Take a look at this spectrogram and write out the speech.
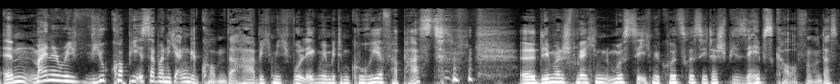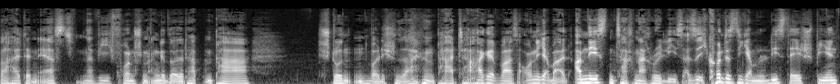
Ähm, meine Review-Copy ist aber nicht angekommen. Da habe ich mich wohl irgendwie mit dem Kurier verpasst. äh, dementsprechend musste ich mir kurzfristig das Spiel selbst kaufen. Und das war halt dann erst, na, wie ich vorhin schon angedeutet habe, ein paar Stunden, wollte ich schon sagen. Ein paar Tage war es auch nicht, aber am nächsten Tag nach Release. Also ich konnte es nicht am Release-Day spielen,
